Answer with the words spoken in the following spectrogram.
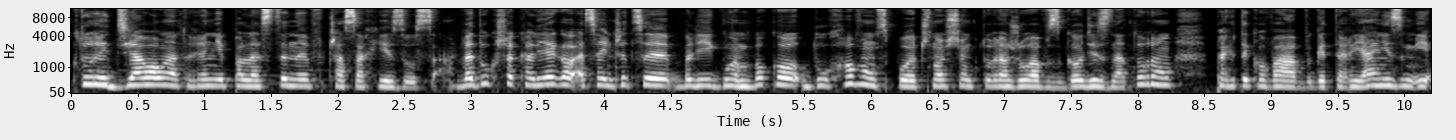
który działał na terenie Palestyny w czasach Jezusa. Jezusa. Według Szekeliego Eseńczycy byli głęboko duchową społecznością, która żyła w zgodzie z naturą, praktykowała wegetarianizm i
